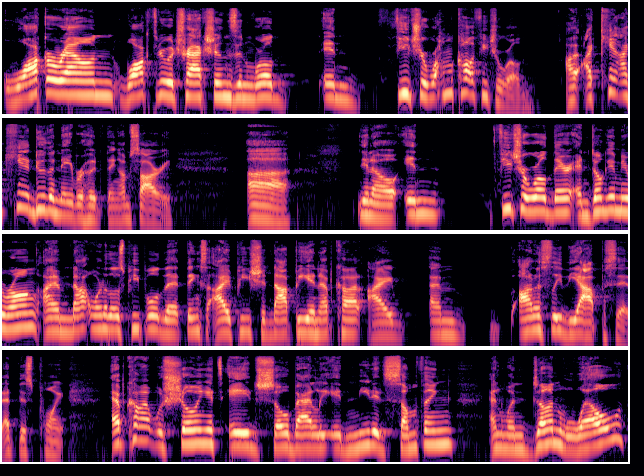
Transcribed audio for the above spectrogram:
walk around, walk through attractions in world in future. World. I'm gonna call it future world. I, I can't I can't do the neighborhood thing. I'm sorry. Uh, you know, in future world there, and don't get me wrong, I am not one of those people that thinks IP should not be in Epcot. I am honestly the opposite at this point. Epcot was showing its age so badly, it needed something. And when done well,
